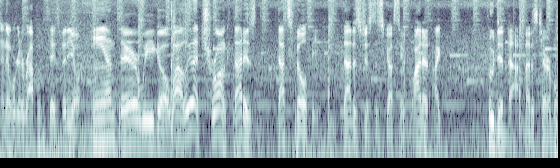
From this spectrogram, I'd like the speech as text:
and then we're gonna wrap up today's video. And there we go. Wow, look at that trunk. That is, that's filthy. That is just disgusting. Why did I, who did that? That is terrible.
